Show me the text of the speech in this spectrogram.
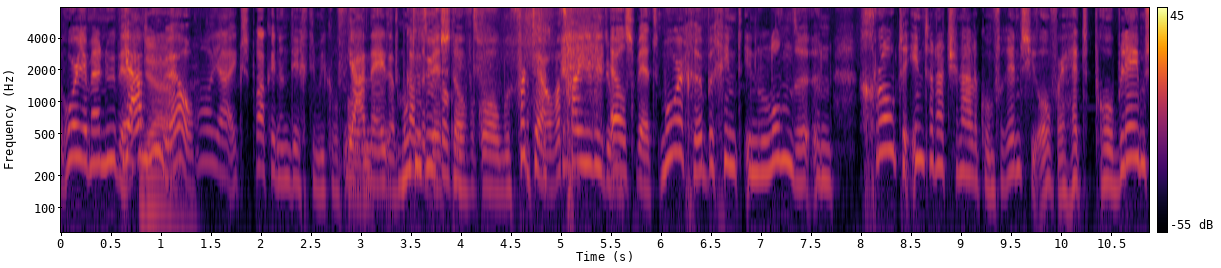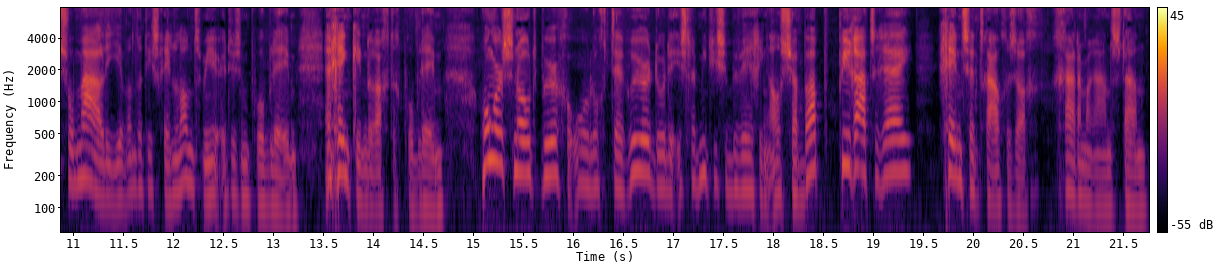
Hoor je mij nu wel? Ja, nu wel. Oh ja, ik sprak in een dichte microfoon. Ja, nee, dat moet kan er natuurlijk best ook niet. overkomen. Vertel, wat gaan jullie doen? Elsbeth, morgen begint in Londen een grote internationale conferentie over het probleem Somalië. Want het is geen land meer, het is een probleem. En geen kinderachtig probleem. Hongersnood, burgeroorlog, terreur door de islamitische beweging Al-Shabaab, piraterij, geen centraal gezag. Ga er maar aan staan.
